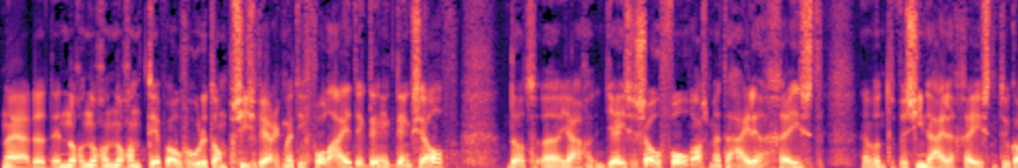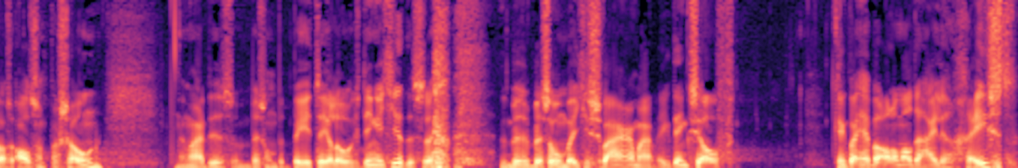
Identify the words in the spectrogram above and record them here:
Nou ja, nog, nog, nog een tip over hoe het dan precies werkt met die volheid. Ik denk, ik denk zelf dat uh, ja, Jezus zo vol was met de Heilige Geest. Hè, want we zien de Heilige Geest natuurlijk als, als een persoon. Maar is best wel een theologisch dingetje. Dus uh, best wel een beetje zwaar. Maar ik denk zelf. Kijk, wij hebben allemaal de Heilige Geest.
